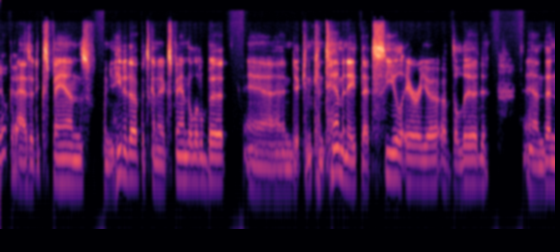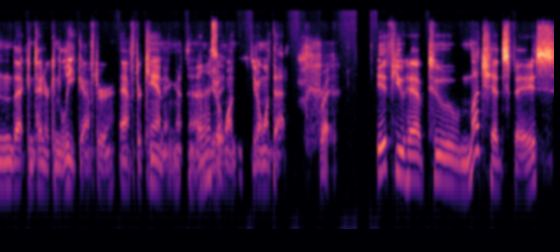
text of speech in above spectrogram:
Okay. As it expands, when you heat it up, it's going to expand a little bit and it can contaminate that seal area of the lid and then that container can leak after after canning. Uh, you don't want you don't want that. Right. If you have too much headspace,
